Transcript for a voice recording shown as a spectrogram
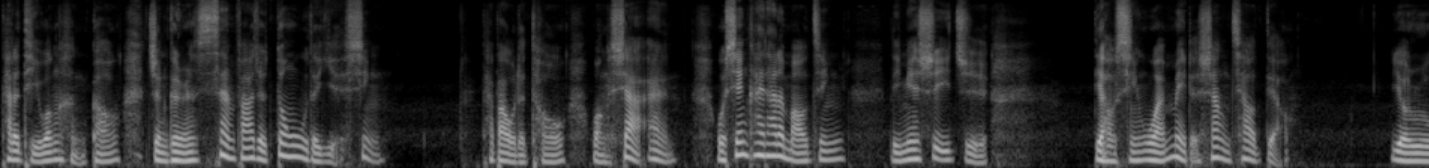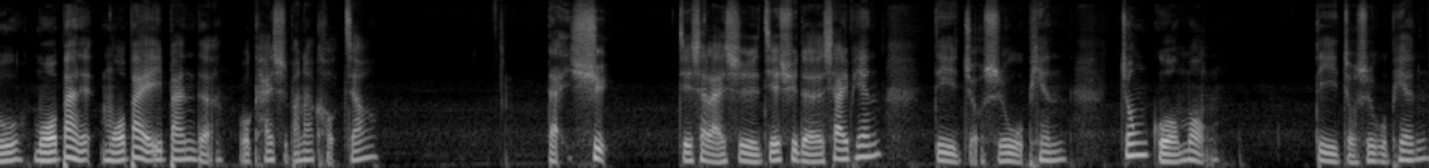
他的体温很高，整个人散发着动物的野性。他把我的头往下按，我掀开他的毛巾，里面是一只屌型完美的上翘屌，有如膜拜膜拜一般的。我开始帮他口交。待续，接下来是接续的下一篇，第九十五篇《中国梦》。第九十五篇《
